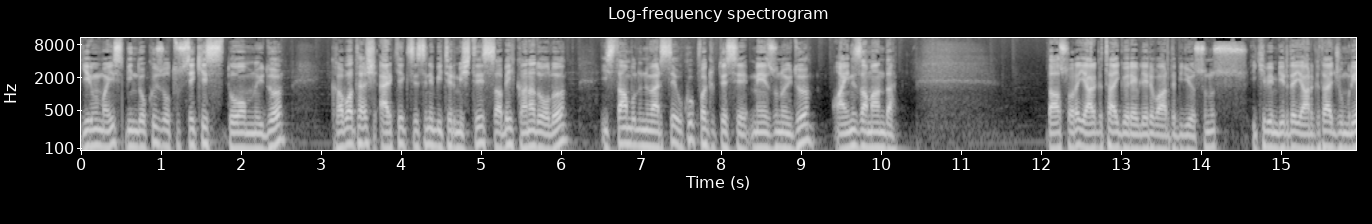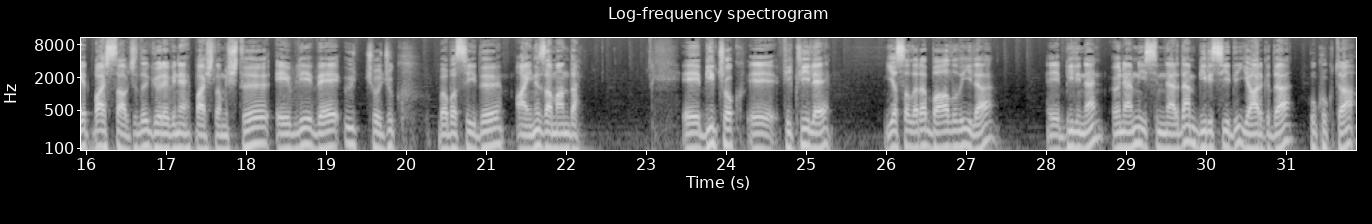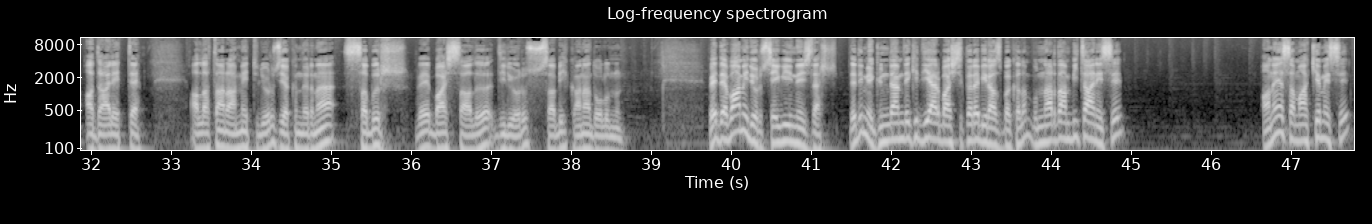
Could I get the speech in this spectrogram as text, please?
20 Mayıs 1938 doğumluydu. Kabataş erkek sesini bitirmişti Sabih Kanadoğlu. İstanbul Üniversitesi Hukuk Fakültesi mezunuydu aynı zamanda. Daha sonra Yargıtay görevleri vardı biliyorsunuz. 2001'de Yargıtay Cumhuriyet Başsavcılığı görevine başlamıştı. Evli ve 3 çocuk babasıydı aynı zamanda. Ee, Birçok e, fikriyle yasalara bağlılığıyla e, bilinen önemli isimlerden birisiydi yargıda, hukukta, adalette. Allah'tan rahmet diliyoruz yakınlarına sabır ve başsağlığı diliyoruz Sabih Kanadoğlu'nun. Ve devam ediyoruz sevgili dinleyiciler. Dedim ya gündemdeki diğer başlıklara biraz bakalım. Bunlardan bir tanesi Anayasa Mahkemesi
